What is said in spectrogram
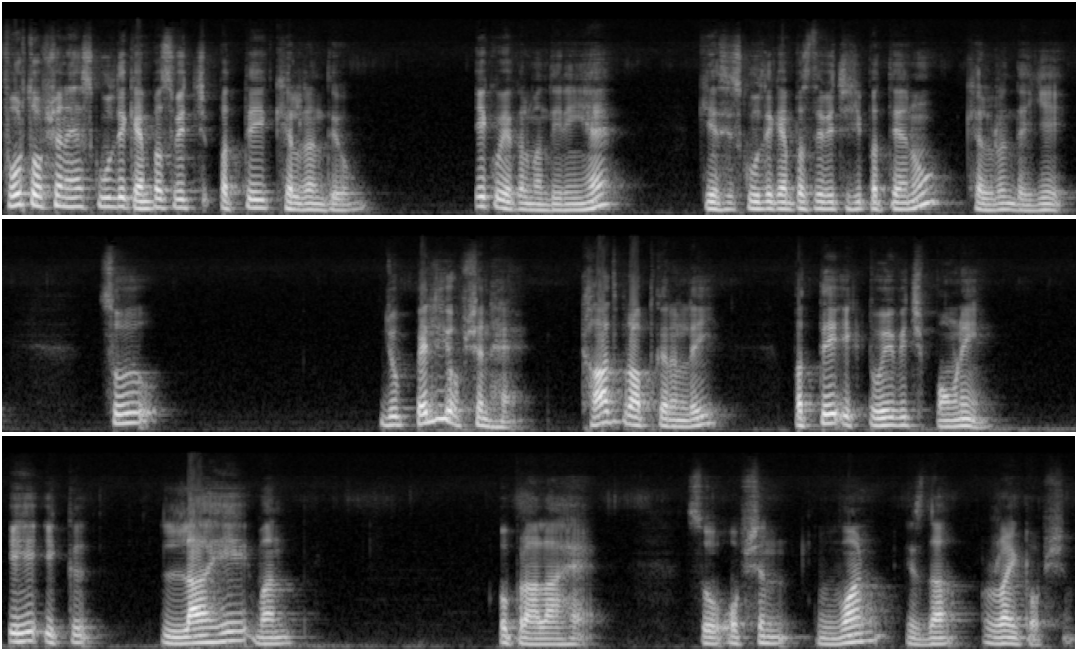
ਫੋਰਥ ਆਪਸ਼ਨ ਹੈ ਸਕੂਲ ਦੇ ਕੈਂਪਸ ਵਿੱਚ ਪੱਤੇ ਖਿਲਰਨ ਦਿਓ ਇਹ ਕੋਈ ਅਕਲਮੰਦੀ ਨਹੀਂ ਹੈ ਕਿ ਅਸੀਂ ਸਕੂਲ ਦੇ ਕੈਂਪਸ ਦੇ ਵਿੱਚ ਹੀ ਪੱਤਿਆਂ ਨੂੰ ਖਿਲਰਨ ਦਈਏ ਸੋ ਜੋ ਪਹਿਲੀ ਆਪਸ਼ਨ ਹੈ, ਖਾਦ ਪ੍ਰਾਪਤ ਕਰਨ ਲਈ ਪੱਤੇ ਇੱਕ ਟੋਏ ਵਿੱਚ ਪਾਉਣੇ, ਇਹ ਇੱਕ ਲਾਹੇਵੰਦ ਉਪਰਾਲਾ ਹੈ। So option 1 is the right option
